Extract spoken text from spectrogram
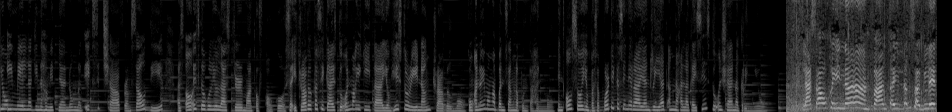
yung email na ginamit niya nung nag-exit siya from Saudi as OFW last year month of August. Sa e-travel kasi guys, doon makikita yung history ng travel mo, kung ano yung mga bansang napuntahan mo. And also, yung pasaporte kasi ni Ryan, Riyadh ang nakalagay since doon siya nag-renew. Lasa okay na. Paantay lang saglit.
